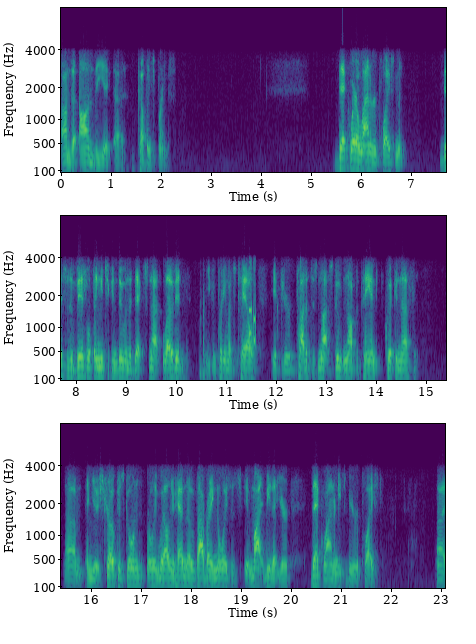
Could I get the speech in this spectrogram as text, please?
on the on the uh, coupling springs. Deck wear liner replacement. This is a visual thing that you can do when the deck's not loaded. You can pretty much tell if your product is not scooting off the pan quick enough um, and your stroke is going really well and you have no vibrating noises, it might be that your deck liner needs to be replaced. Uh,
